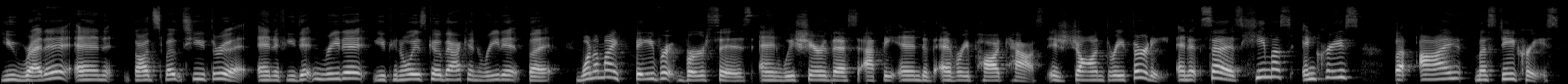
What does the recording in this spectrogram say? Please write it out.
you read it and God spoke to you through it. And if you didn't read it, you can always go back and read it. But one of my favorite verses, and we share this at the end of every podcast, is John 3:30. And it says, He must increase, but I must decrease.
